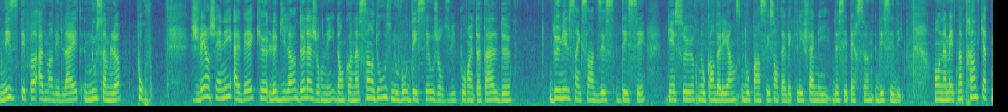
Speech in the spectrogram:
n'hésitez pas à demander de l'aide. Nous sommes là pour vous. Je vais enchaîner avec euh, le bilan de la journée. Donc, on a 112 nouveaux décès aujourd'hui pour un total de 2510 décès. Bien sûr, nos condoléances, nos pensées sont avec les familles de ces personnes décédées. On a maintenant 34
